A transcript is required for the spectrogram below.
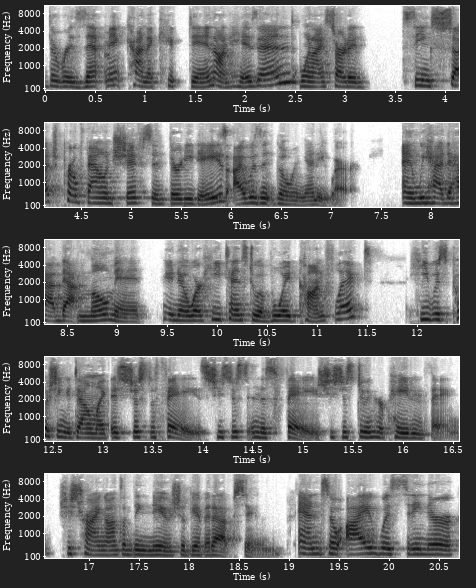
the resentment kind of kicked in on his end when I started seeing such profound shifts in 30 days, I wasn't going anywhere. And we had to have that moment, you know, where he tends to avoid conflict. He was pushing it down like it's just a phase. She's just in this phase. She's just doing her Payton thing. She's trying on something new. She'll give it up soon. And so I was sitting there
